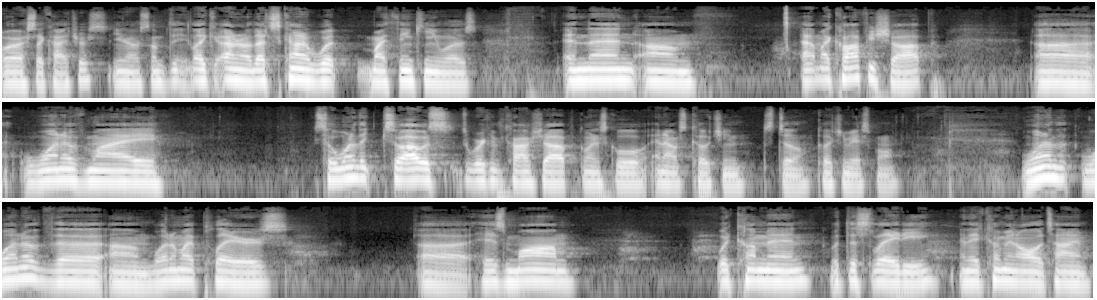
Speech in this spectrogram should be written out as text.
or a psychiatrist, you know, something like I don't know. That's kind of what my thinking was. And then um, at my coffee shop, uh, one of my so one of the so I was working at the coffee shop, going to school, and I was coaching still coaching baseball. One of the, one of the um, one of my players, uh, his mom would come in with this lady, and they'd come in all the time.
